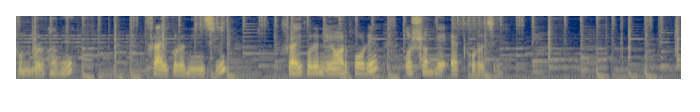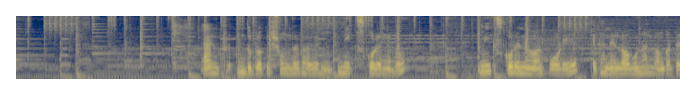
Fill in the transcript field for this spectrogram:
সুন্দরভাবে ফ্রাই করে নিয়েছি। ফ্রাই করে নেওয়ার পরে ওর সঙ্গে অ্যাড করেছি। অ্যান্ড দুটোকে সুন্দরভাবে মিক্স করে নেব। মিক্স করে নেওয়ার পরে এখানে লবণ আর লঙ্কাটা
